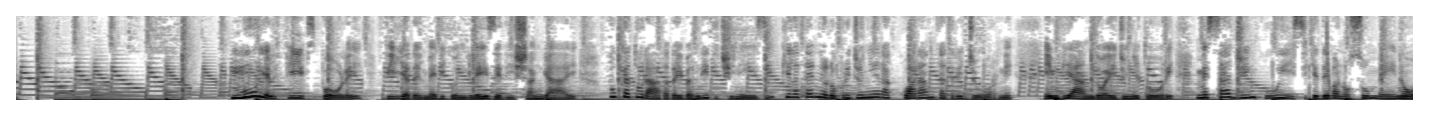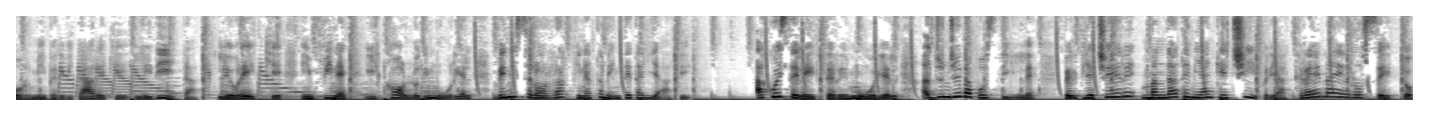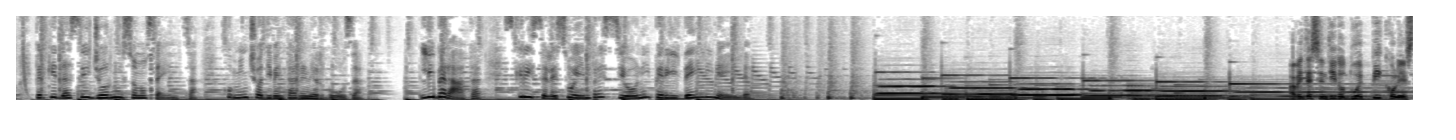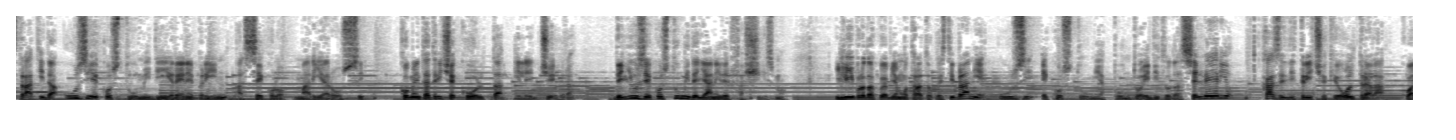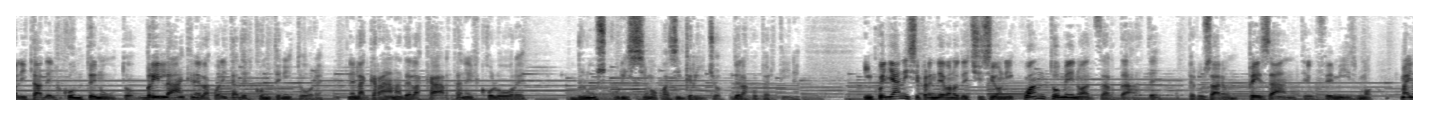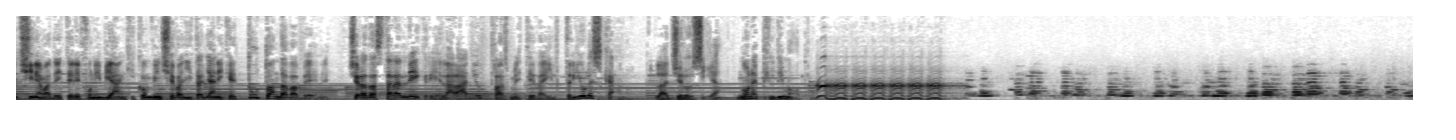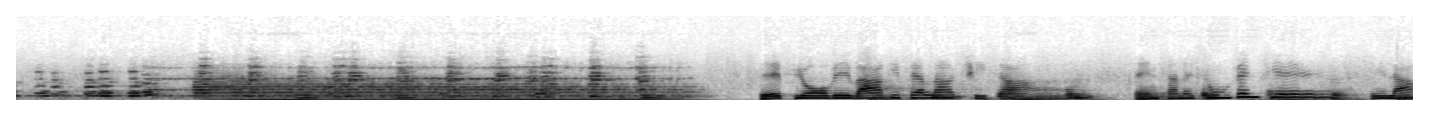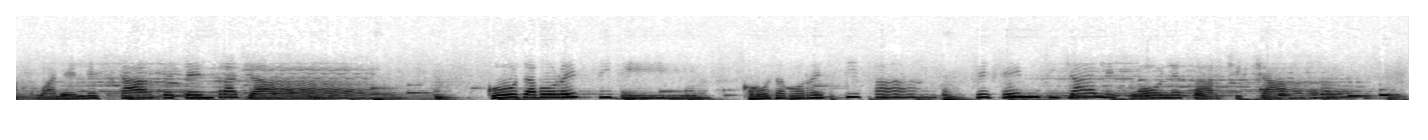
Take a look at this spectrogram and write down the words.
Muriel Phillips Poley, figlia del medico inglese di Shanghai, fu catturata dai banditi cinesi che la tennero prigioniera 43 giorni, inviando ai genitori messaggi in cui si chiedevano somme enormi per evitare che le dita, le orecchie, infine il collo di Muriel venissero raffinatamente tagliati. A queste lettere Muriel aggiungeva postille. Per piacere mandatemi anche cipria, crema e rossetto, perché da sei giorni sono senza. Comincio a diventare nervosa. Liberata, scrisse le sue impressioni per il Daily Mail. Avete sentito due piccoli estratti da Usi e costumi di Irene Brin, al secolo Maria Rossi, commentatrice colta e leggera, degli usi e costumi degli anni del fascismo. Il libro da cui abbiamo tratto questi brani è Usi e costumi, appunto, edito da Sellerio, casa editrice che oltre alla qualità del contenuto brilla anche nella qualità del contenitore, nella grana della carta, nel colore blu scurissimo, quasi grigio, della copertina. In quegli anni si prendevano decisioni quantomeno azzardate, per usare un pesante eufemismo, ma il cinema dei telefoni bianchi convinceva gli italiani che tutto andava bene. C'era da stare allegri e la radio trasmetteva il trio Lescano. La gelosia non è più di moda. Piove vaghi per la città, senza nessun pensiero, e l'acqua nelle scarpe t'entra già. Cosa vorresti dire? Cosa vorresti fare? Se senti già le suole far cicciare?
